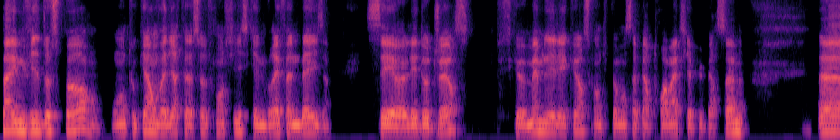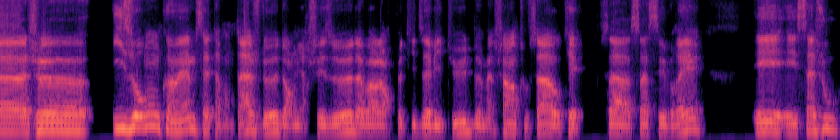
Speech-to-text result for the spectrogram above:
pas une ville de sport, ou en tout cas, on va dire que la seule franchise qui a une vraie fanbase, c'est euh, les Dodgers, puisque même les Lakers, quand ils commencent à perdre trois matchs, il n'y a plus personne. Euh, je... Ils auront quand même cet avantage de dormir chez eux, d'avoir leurs petites habitudes, de machin, tout ça. Ok, ça, ça c'est vrai. Et, ça joue.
